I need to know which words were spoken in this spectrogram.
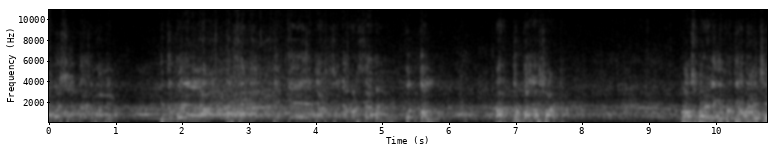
অবশ্যই তার কিন্তু করি তার দূরপাল্লা শট। ক্রস বারে লেগে প্রতিহত হয়েছে।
